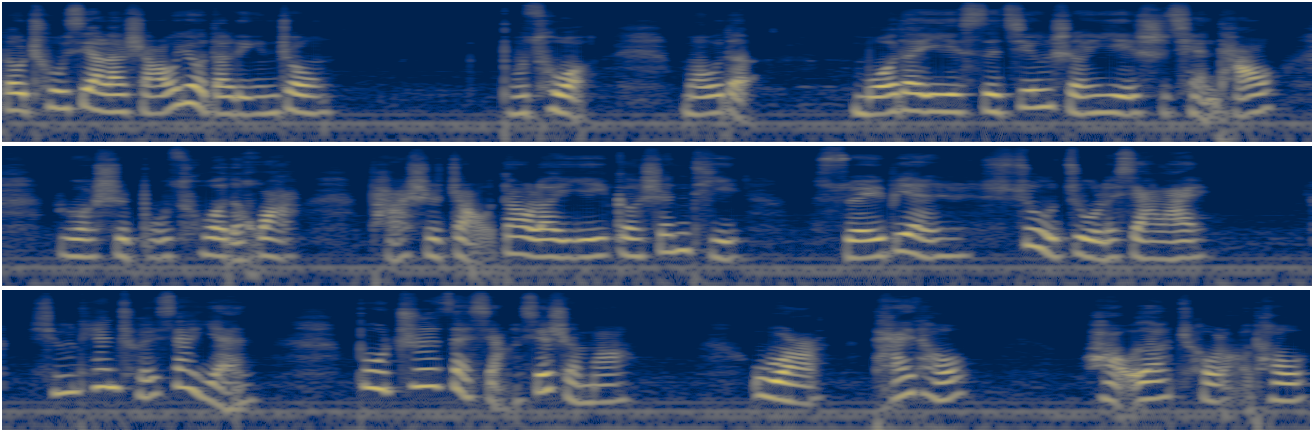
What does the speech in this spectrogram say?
都出现了少有的凝重。不错，谋的魔的一丝精神意识潜逃。若是不错的话，怕是找到了一个身体，随便束住了下来。刑天垂下眼，不知在想些什么。雾儿抬头。好了，臭老头，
